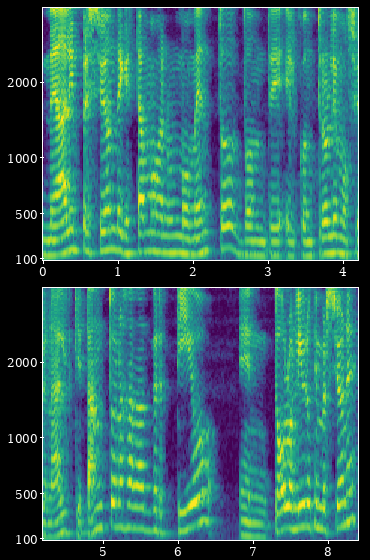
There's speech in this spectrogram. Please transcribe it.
me da la impresión de que estamos en un momento donde el control emocional que tanto nos han advertido en todos los libros de inversiones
